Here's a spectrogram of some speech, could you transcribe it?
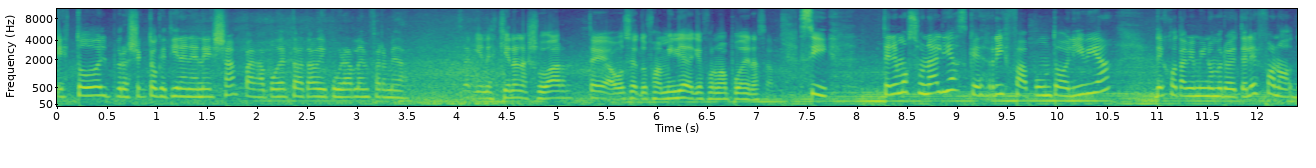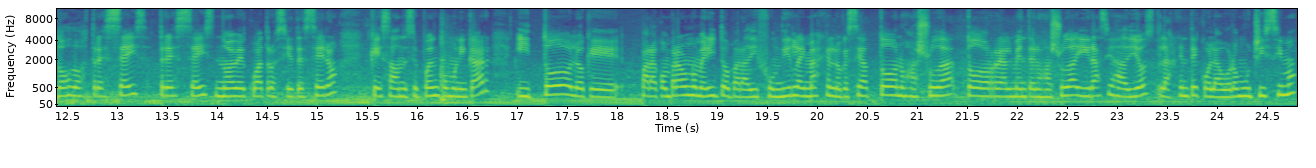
Es todo el proyecto que tienen en ella para poder tratar de curar la enfermedad a quienes quieran ayudarte, a vos y a tu familia, ¿de qué forma pueden hacer? Sí, tenemos un alias que es rifa.olivia. Dejo también mi número de teléfono 2236-369470, que es a donde se pueden comunicar y todo lo que, para comprar un numerito, para difundir la imagen, lo que sea, todo nos ayuda, todo realmente nos ayuda y gracias a Dios la gente colaboró muchísimo,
